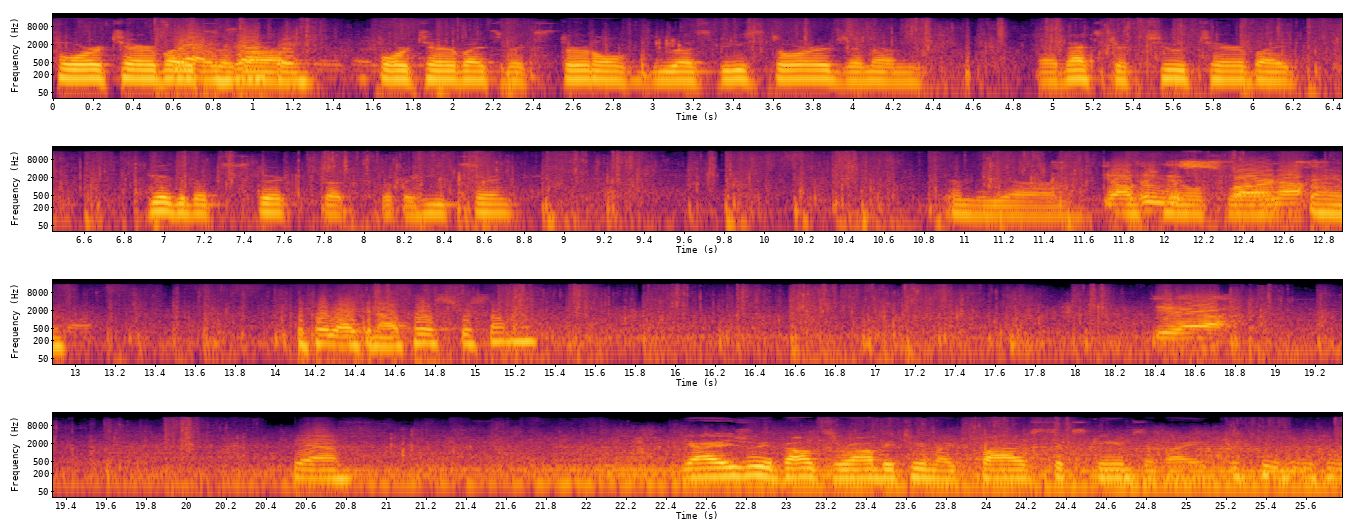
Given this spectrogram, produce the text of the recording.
Four terabytes Yeah, of uh, four terabytes of external USB storage, and then an extra two terabyte gigabit stick that with a heatsink. And the uh, Y'all think this internal is far enough? Same. To put like an outpost or something. Yeah. Yeah. Yeah, I usually bounce around between like five, six games a night.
